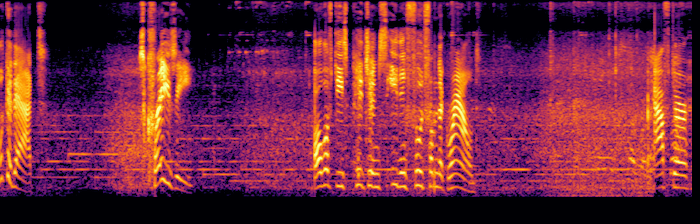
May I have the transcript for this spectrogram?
look at that. It's crazy. All of these pigeons eating food from the ground. After,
